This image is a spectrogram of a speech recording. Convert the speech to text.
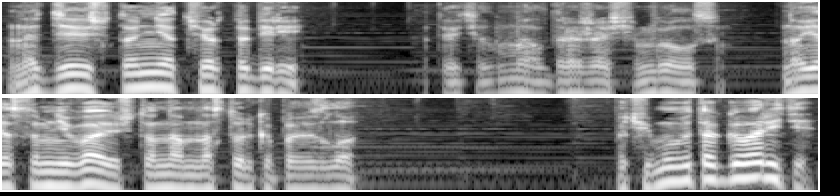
«Надеюсь, что нет, черт побери», — ответил Мел дрожащим голосом. «Но я сомневаюсь, что нам настолько повезло». «Почему вы так говорите?»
